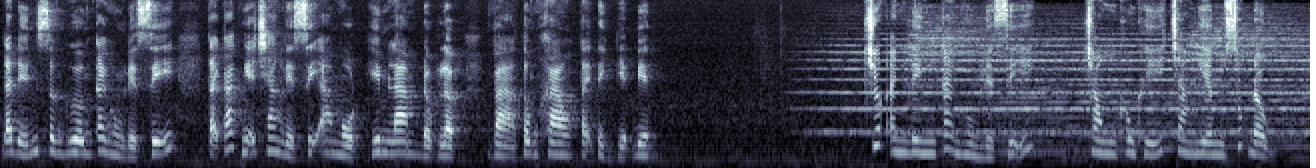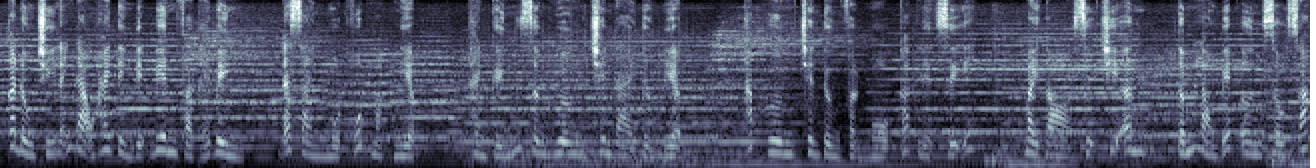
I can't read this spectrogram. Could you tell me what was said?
đã đến dân hương canh hùng liệt sĩ tại các nghĩa trang liệt sĩ A1, Him Lam, Độc Lập và Tông Khao tại tỉnh Điện Biên. Trước anh linh các anh hùng liệt sĩ, trong không khí trang nghiêm xúc động, các đồng chí lãnh đạo hai tỉnh Điện Biên và Thái Bình đã dành một phút mặc niệm thành kính dâng hương trên đài tưởng niệm, thắp hương trên từng phần mộ các liệt sĩ, bày tỏ sự tri ân, tấm lòng biết ơn sâu sắc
